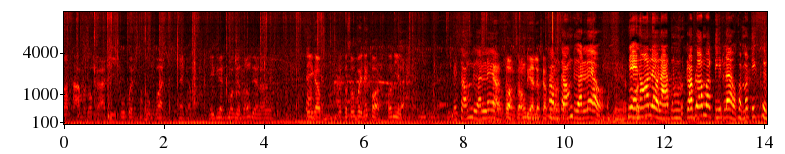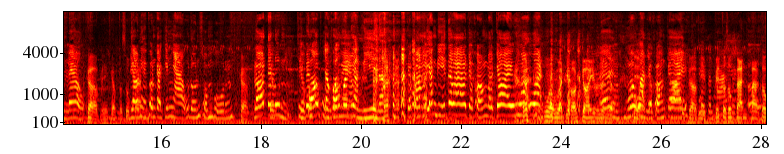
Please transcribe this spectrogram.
สอบถามประสบการณ์ที่ผู้เปิดองค์กรนะครับในเดือนกว่าเกือบสองเดือนแล้วเนี่ยนี่ครับเพิ่นผสมไว้ในก่อนตัวนี้แหละ ได้สองเดือนแล้วท้องสองเดือนแล้วครับท้องพี่สน้องเดือนแล้วนี่ครับแน่นอนแล้วล่ะรับรองว่าติดแล้วคนมาติดขึ้นแล้วครับนี่ครับประสบเดี๋ยวการณ์นี้เพิ่นก็กินยาอุดมสมบูรณ์ครับรอแต่รุ่นสิเจ้าเป็นของผู้เจ้าของแม่มันอย่างดีนะเจ้าของก็ยังดีแต่ว่าเจ้าของก็จ้อยหัวอ้วนหัวอวดเจ้าของจอยเหมือนเอกันอครับหัวอ้วนเจ้าของจ้อยครับนี่เป็นประสบการณ์ปากต่อ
